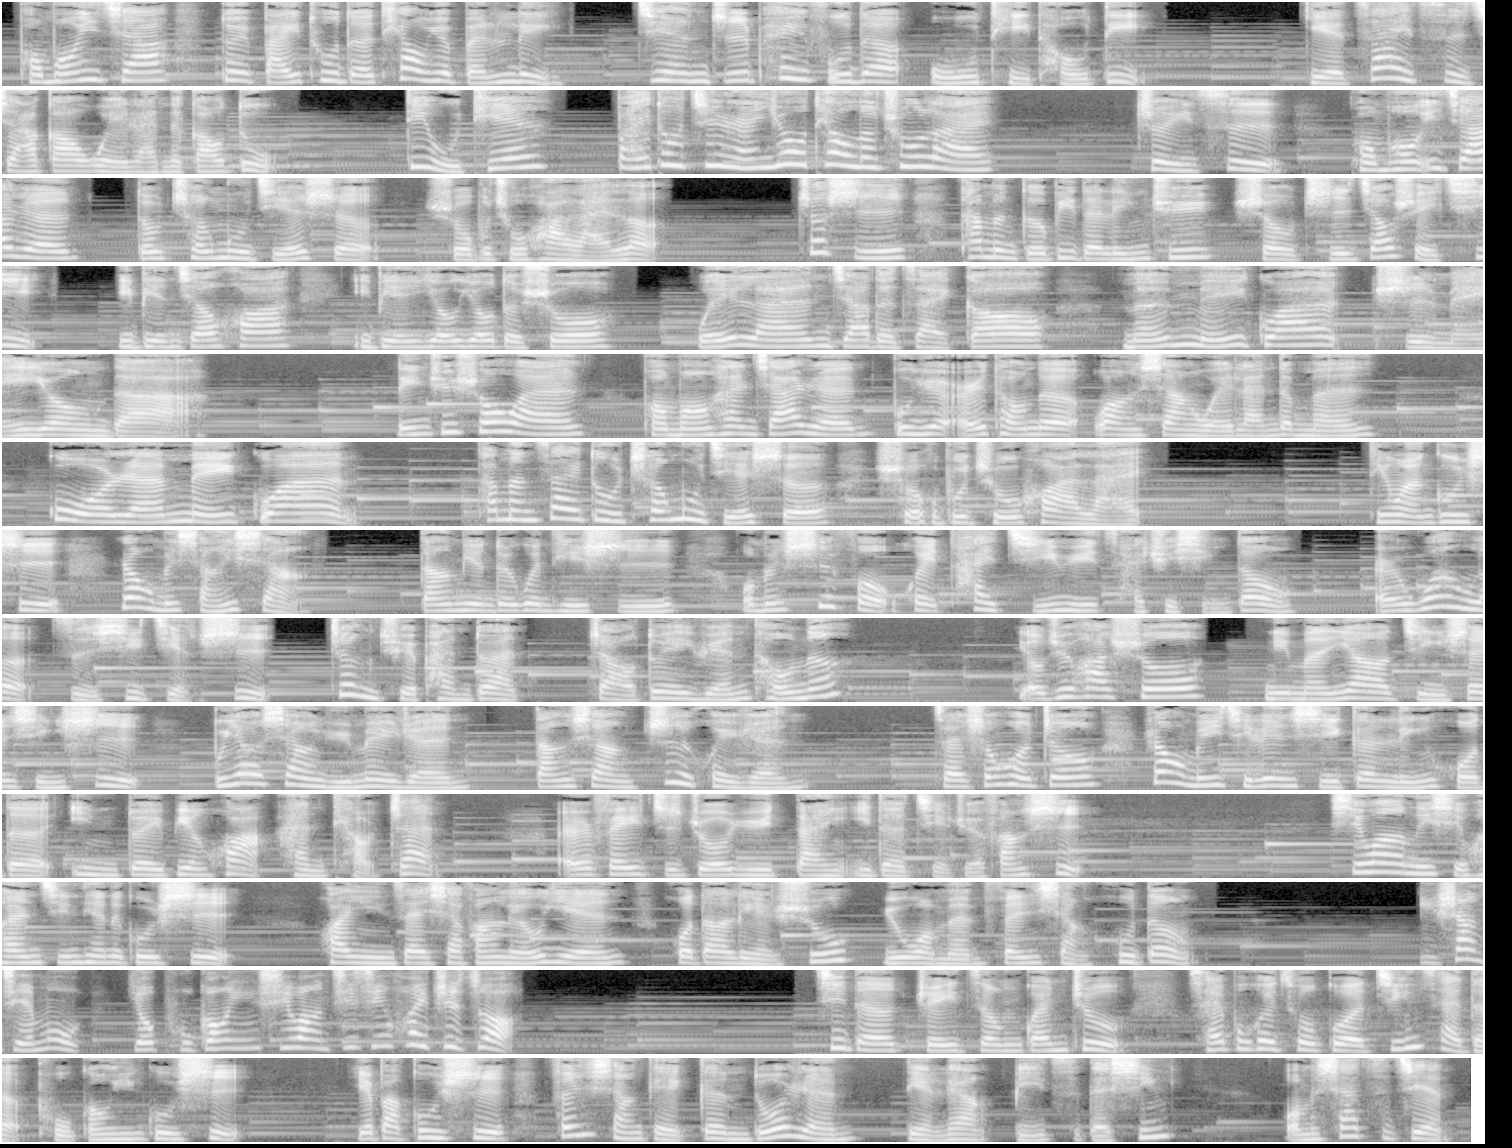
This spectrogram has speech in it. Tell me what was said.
鹏鹏一家对白兔的跳跃本领简直佩服得五体投地，也再次加高围栏的高度。第五天，白兔竟然又跳了出来。这一次，鹏鹏一家人都瞠目结舌，说不出话来了。这时，他们隔壁的邻居手持浇水器，一边浇花，一边悠悠地说：“围栏加的再高，门没关是没用的。”邻居说完，鹏鹏和家人不约而同地望向围栏的门，果然没关。他们再度瞠目结舌，说不出话来。听完故事，让我们想一想。当面对问题时，我们是否会太急于采取行动，而忘了仔细检视、正确判断、找对源头呢？有句话说：“你们要谨慎行事，不要像愚昧人，当像智慧人。”在生活中，让我们一起练习更灵活的应对变化和挑战，而非执着于单一的解决方式。希望你喜欢今天的故事。欢迎在下方留言或到脸书与我们分享互动。以上节目由蒲公英希望基金会制作，记得追踪关注，才不会错过精彩的蒲公英故事。也把故事分享给更多人，点亮彼此的心。我们下次见。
